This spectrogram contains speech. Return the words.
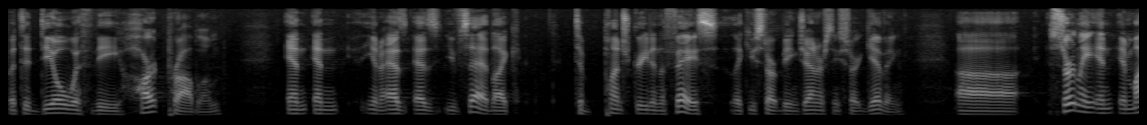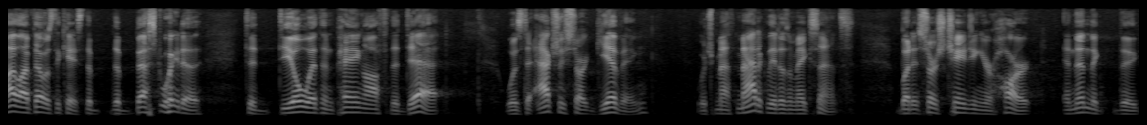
but to deal with the heart problem. And, and you know, as as you've said, like to punch greed in the face, like you start being generous and you start giving. Uh, certainly, in, in my life, that was the case. The the best way to to deal with and paying off the debt was to actually start giving, which mathematically doesn't make sense, but it starts changing your heart, and then the the,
